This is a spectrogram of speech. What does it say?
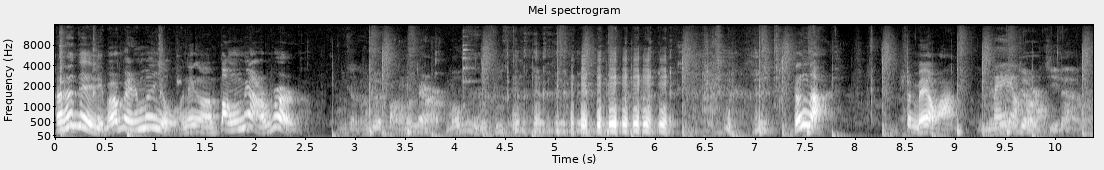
那它这里边为什么有那个棒子面味儿呢？你可能对棒子面儿什么误解？真的，是没有啊？没有就是鸡蛋味儿。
